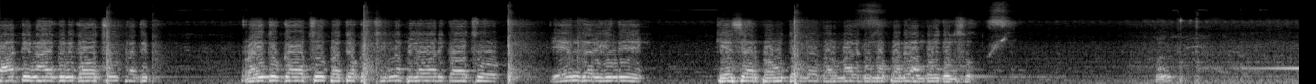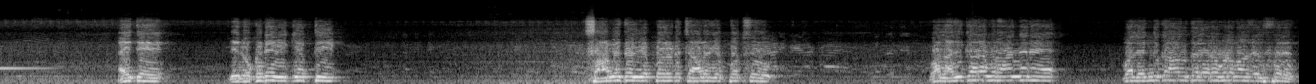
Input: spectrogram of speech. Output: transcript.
పార్టీ నాయకుని కావచ్చు ప్రతి రైతుకు కావచ్చు ప్రతి ఒక్క చిన్న పిల్లవాడికి కావచ్చు ఏం జరిగింది? కేసీఆర్ ప్రభుత్వంలో ధర్మారెడ్డి ఉన్నప్పుడు అనేది అందరికీ తెలుసు. అయితే నేను ఒకటే విజ్ఞప్తి. సామెతలు చెప్పాలంటే చాలా చెప్పొచ్చు. వాళ్ళ అధికారం రాగానే వాళ్ళు ఎందుకు ఆగుతలేరో కూడా మనకు తెలుస్తలేదు.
